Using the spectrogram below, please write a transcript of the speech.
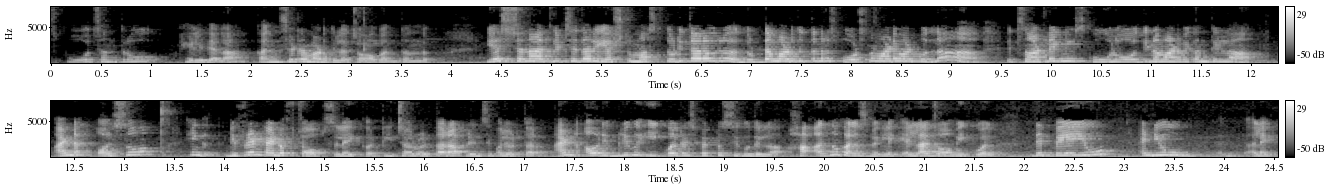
ಸ್ಪೋರ್ಟ್ಸ್ ಅಂತರೂ ಹೇಳಿದೆಲ್ಲ ಕನ್ಸಿಡರ್ ಮಾಡೋದಿಲ್ಲ ಜಾಬ್ ಅಂತಂದು. ಎಷ್ಟು ಜನ ಅಥ್ಲೀಟ್ಸ್ ಇದ್ದಾರೆ ಎಷ್ಟು ಮಸ್ತ್ ದುಡಿತಾರ ಅವ್ರು? ದುಡ್ಡ ಮಾಡೋದಿತ್ತಂದ್ರೆ ಸ್ಪೋರ್ಟ್ಸ್ನೂ ಮಾಡೇ ಮಾಡ್ಬೋದಲ್ಲ ಇಟ್ಸ್ ನಾಟ್ ಲೈಕ್ ನೀವು ಸ್ಕೂಲ್ ಓದಿನ ಮಾಡ್ಬೇಕಂತಿಲ್ಲ. ಆ್ಯಂಡ್ ಆಲ್ಸೋ ಹಿಂಗೆ different kind of jobs like teacher ಇರ್ತಾರ ಪ್ರಿನ್ಸಿಪಲ್ ಇರ್ತಾರ. ಆ್ಯಂಡ್ ಅವ್ರಿಬ್ರಿಗೂ ಈಕ್ವಲ್ ರೆಸ್ಪೆಕ್ಟ್ ಸಿಗೋದಿಲ್ಲ. ಅದನ್ನು ಕಲಿಸ್ಬೇಕು ಲೈಕ್ ಎಲ್ಲ job equal they pay you and you like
